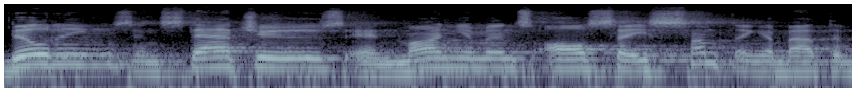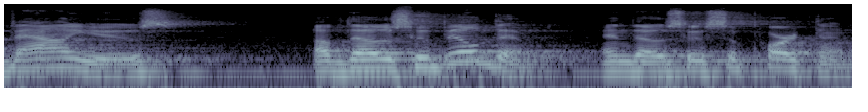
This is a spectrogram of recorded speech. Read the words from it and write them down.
Buildings and statues and monuments all say something about the values of those who build them and those who support them.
